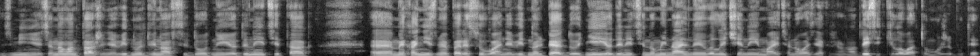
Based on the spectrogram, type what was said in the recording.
Змінюється навантаження від 0,12 до 1 одиниці, так. Е, Механізми пересування від 0,5 до 1 одиниці номінальної величини, мається на увазі, як вона, 10 кВт, то може бути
